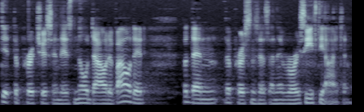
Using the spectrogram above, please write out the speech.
did the purchase and there's no doubt about it. But then the person says, "I never received the item,"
